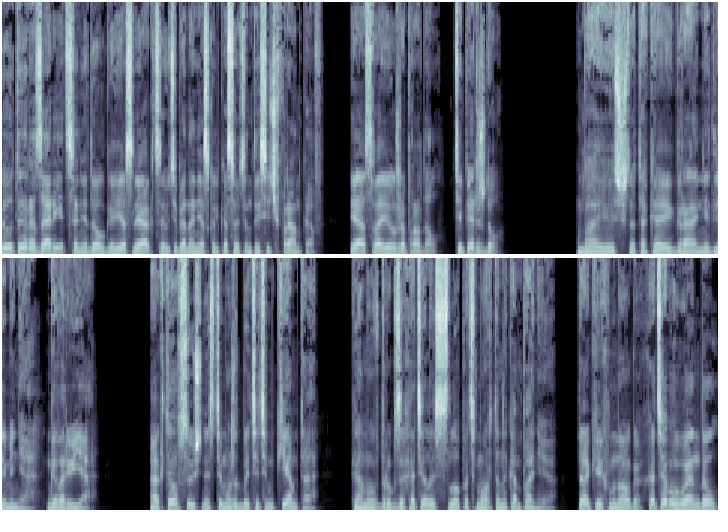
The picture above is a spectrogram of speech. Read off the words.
Тут и разориться недолго, если акции у тебя на несколько сотен тысяч франков. Я свои уже продал. Теперь жду. Боюсь, что такая игра не для меня, говорю я. А кто, в сущности, может быть этим кем-то, Кому вдруг захотелось слопать Мортона компанию? Таких много, хотя бы Уэндл.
